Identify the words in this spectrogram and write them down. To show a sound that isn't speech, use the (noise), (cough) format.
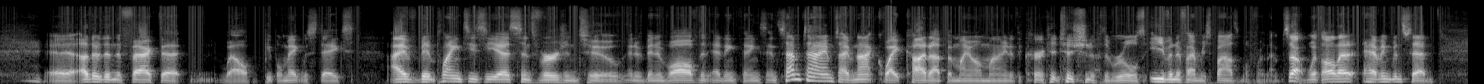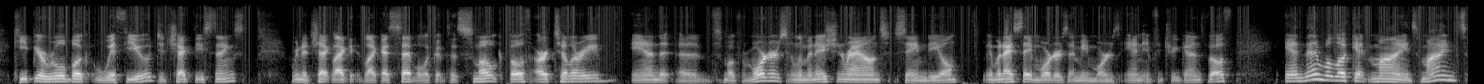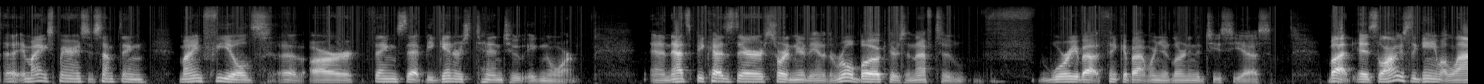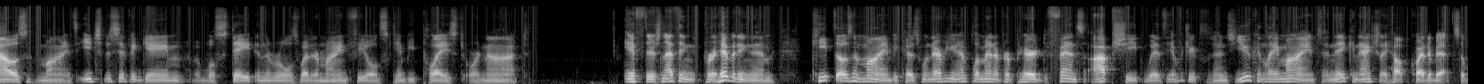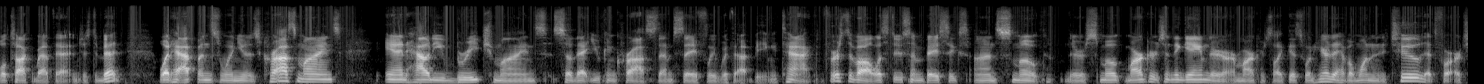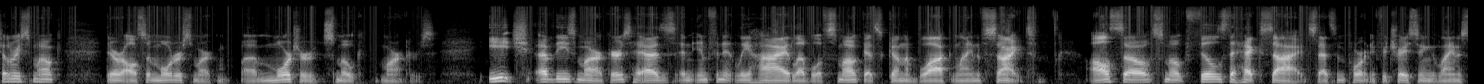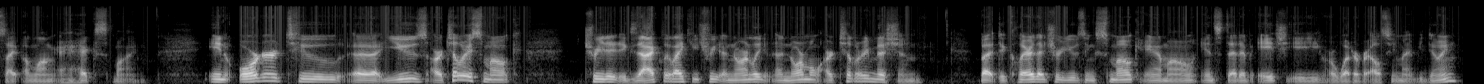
uh, other than the fact that, well, people make mistakes. I've been playing TCS since version 2 and have been involved in editing things, and sometimes I've not quite caught up in my own mind at the (laughs) current edition of the rules, even if I'm responsible for them. So, with all that having been said, keep your rule book with you to check these things. We're going to check, like, like I said, we'll look at the smoke, both artillery and uh, smoke from mortars, illumination rounds, same deal. And when I say mortars, I mean mortars and infantry guns both. And then we'll look at mines. Mines, uh, in my experience, is something, minefields uh, are things that beginners tend to ignore. And that's because they're sort of near the end of the rule book. There's enough to worry about, think about when you're learning the TCS. But as long as the game allows mines, each specific game will state in the rules whether minefields can be placed or not. If there's nothing prohibiting them, keep those in mind because whenever you implement a prepared defense op sheet with infantry platoons, you can lay mines and they can actually help quite a bit. So we'll talk about that in just a bit. What happens when units cross mines and how do you breach mines so that you can cross them safely without being attacked. First of all, let's do some basics on smoke. There are smoke markers in the game. There are markers like this one here. They have a 1 and a 2. That's for artillery smoke. There are also mortar smoke, uh, mortar smoke markers. Each of these markers has an infinitely high level of smoke that's going to block line of sight. Also, smoke fills the hex sides. That's important if you're tracing line of sight along a hex spine in order to uh, use artillery smoke, treat it exactly like you treat a, normally, a normal artillery mission, but declare that you're using smoke ammo instead of HE or whatever else you might be doing.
